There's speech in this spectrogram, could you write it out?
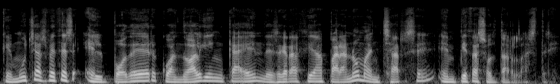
que muchas veces el poder, cuando alguien cae en desgracia, para no mancharse, empieza a soltar lastre.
